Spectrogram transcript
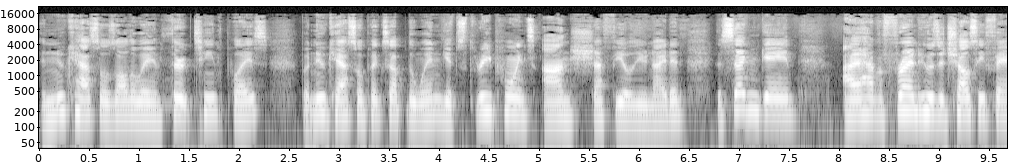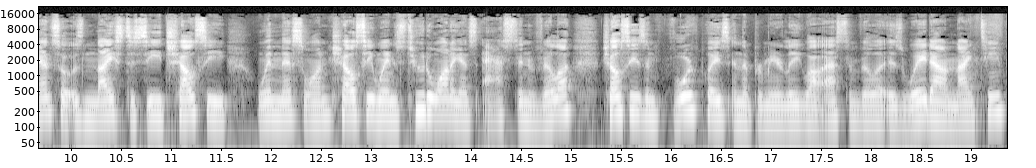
and Newcastle is all the way in thirteenth place. But Newcastle picks up the win, gets three points on Sheffield United. The second game I have a friend who's a Chelsea fan, so it was nice to see Chelsea win this one. Chelsea wins 2 to 1 against Aston Villa. Chelsea is in fourth place in the Premier League, while Aston Villa is way down 19th.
